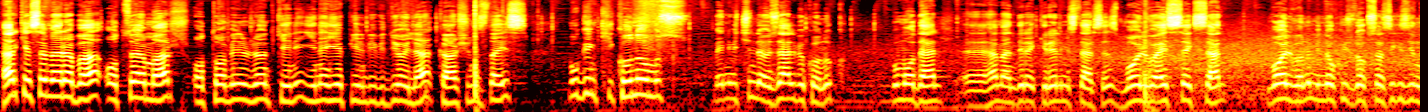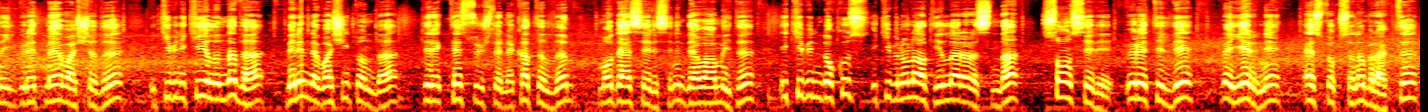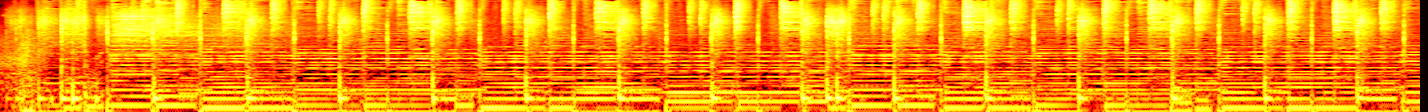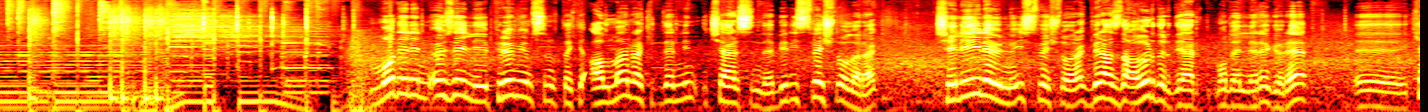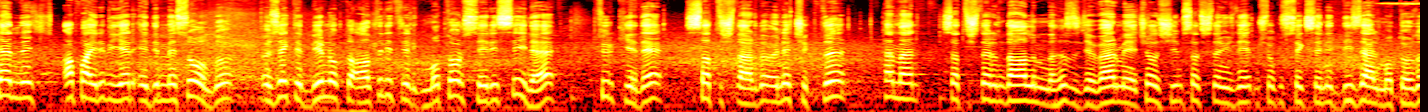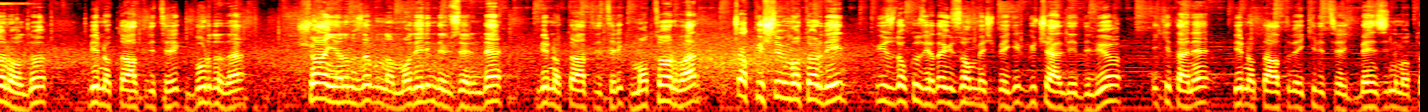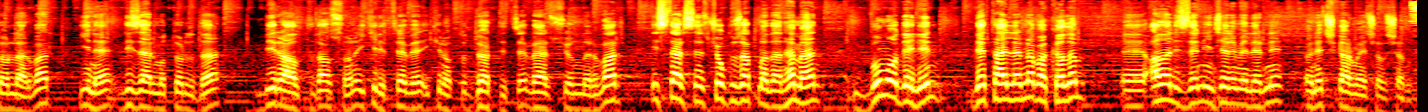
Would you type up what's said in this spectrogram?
Herkese merhaba. OtoMR, otomobilin röntgeni yine yepyeni bir videoyla karşınızdayız. Bugünkü konuğumuz benim için de özel bir konuk. Bu model e, hemen direkt girelim isterseniz. Volvo S80. Volvo'nun 1998 yılında ilk üretmeye başladığı, 2002 yılında da benim de Washington'da direkt test sürüşlerine katıldığım model serisinin devamıydı. 2009-2016 yıllar arasında son seri üretildi ve yerini S90'a bıraktı. Modelin özelliği premium sınıftaki Alman rakiplerinin içerisinde bir İsveçli olarak, çeliğiyle ünlü İsveçli olarak biraz da ağırdır diğer modellere göre. E, kendine apayrı bir yer edinmesi oldu. Özellikle 1.6 litrelik motor serisiyle Türkiye'de satışlarda öne çıktı. Hemen satışların dağılımını hızlıca vermeye çalışayım. Satışların %79-80'i dizel motordan oldu. 1.6 litrelik. Burada da şu an yanımızda bulunan modelin de üzerinde 1.6 litrelik motor var. Çok güçlü bir motor değil. 109 ya da 115 beygir güç elde ediliyor. İki tane 1.6 ve 2 litrelik benzinli motorlar var. Yine dizel motorda da 1.6'dan sonra 2 litre ve 2.4 litre versiyonları var. İsterseniz çok uzatmadan hemen bu modelin detaylarına bakalım. Ee, analizlerini, incelemelerini öne çıkarmaya çalışalım.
